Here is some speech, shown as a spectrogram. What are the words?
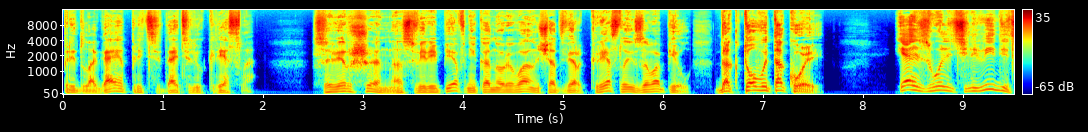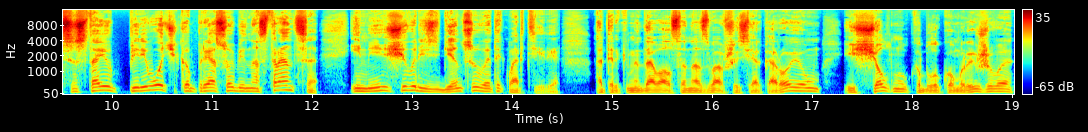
предлагая председателю кресло. Совершенно освирепев, Никанор Иванович отверг кресло и завопил. «Да кто вы такой?» Я, изволите ли видеть, состою переводчиком при особе иностранца, имеющего резиденцию в этой квартире», — отрекомендовался назвавшийся Окороевым и щелкнул каблуком рыжего,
